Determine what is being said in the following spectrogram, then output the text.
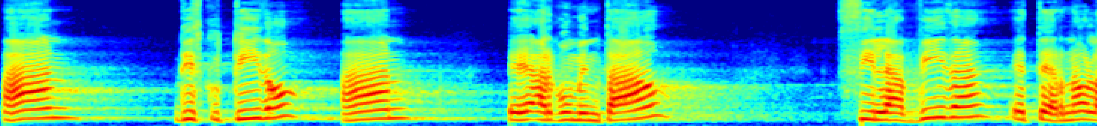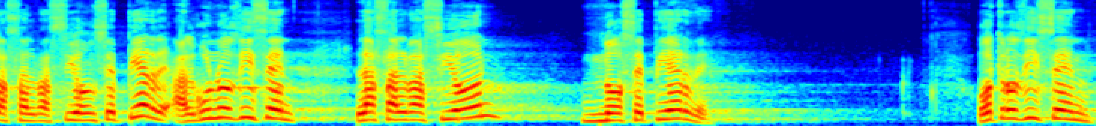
han discutido, han eh, argumentado si la vida eterna o la salvación se pierde. Algunos dicen, la salvación no se pierde. Otros dicen,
